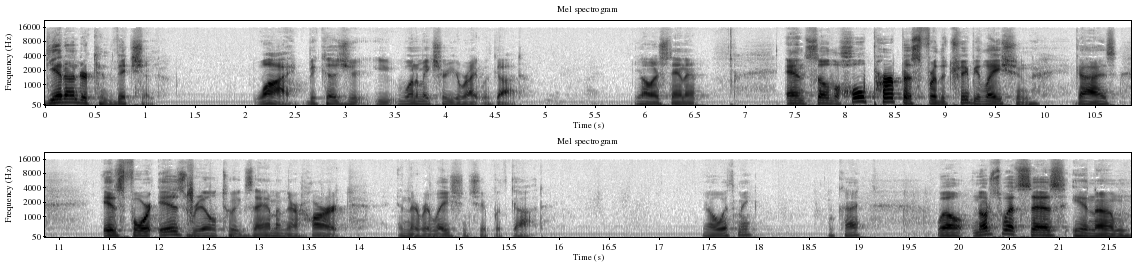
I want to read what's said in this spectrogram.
Get under conviction. Why? Because you, you want to make sure you're right with God. Y'all understand that? And so the whole purpose for the tribulation, guys, is for Israel to examine their heart and their relationship with God. Y'all with me? Okay. Well, notice what it says in um,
